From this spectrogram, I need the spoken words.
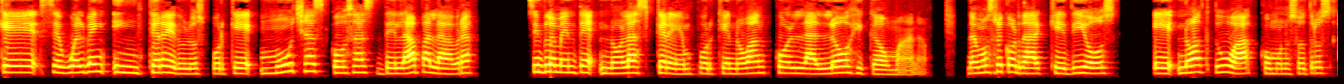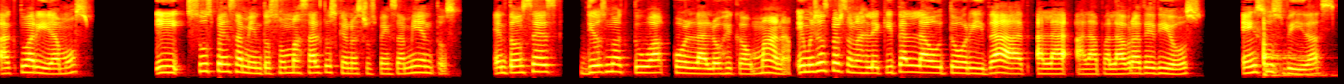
que se vuelven incrédulos porque muchas cosas de la palabra simplemente no las creen porque no van con la lógica humana. Debemos recordar que Dios eh, no actúa como nosotros actuaríamos y sus pensamientos son más altos que nuestros pensamientos. Entonces, Dios no actúa con la lógica humana. Y muchas personas le quitan la autoridad a la, a la palabra de Dios en sus vidas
